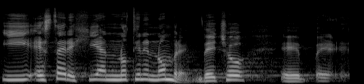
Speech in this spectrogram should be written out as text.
Y esta herejía no tiene nombre. De hecho, eh, eh,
